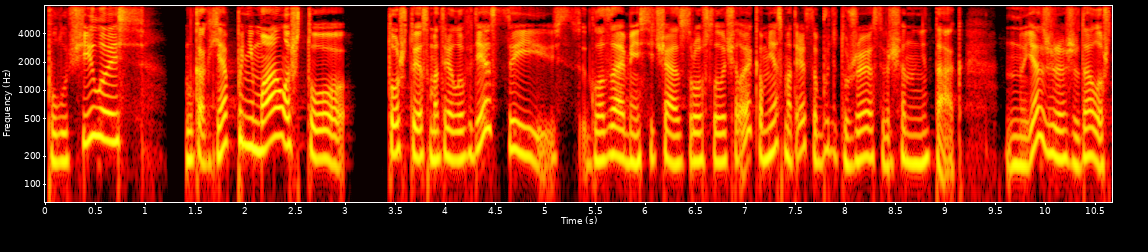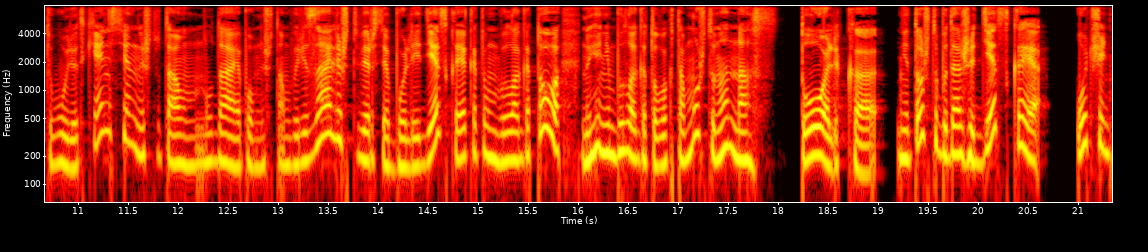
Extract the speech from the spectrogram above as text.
Получилось... Ну как, я понимала, что то, что я смотрела в детстве, и глазами сейчас взрослого человека, мне смотреться будет уже совершенно не так. Но я же ожидала, что будет Кенсин, и что там, ну да, я помню, что там вырезали, что версия более детская. Я к этому была готова, но я не была готова к тому, что она настолько, не то чтобы даже детская, очень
